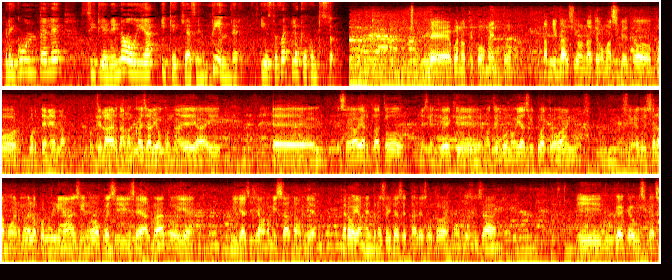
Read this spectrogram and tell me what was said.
pregúntele si tiene novia y que qué hace en Tinder. Y esto fue lo que contestó. Eh, bueno, te comento, la aplicación la tengo más que todo por, por tenerla, porque la verdad nunca he salido con nadie de ahí. Eh, estoy abierto a todo, en el sentido de que no tengo novia hace cuatro años. Si me gusta la mujer me da la oportunidad, si no, pues si se da el rato bien. Y ya si se da una amistad también. Pero obviamente no soy de aceptar eso a todo el mundo, si sabes. ¿Y tú qué, qué buscas?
